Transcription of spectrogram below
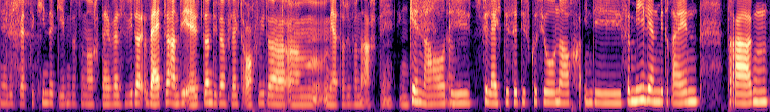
Ja, ich werde die Kinder geben das dann auch teilweise wieder weiter an die Eltern, die dann vielleicht auch wieder ähm, mehr darüber nachdenken. Genau, ja. die vielleicht diese Diskussion auch in die Familien mit reintragen.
